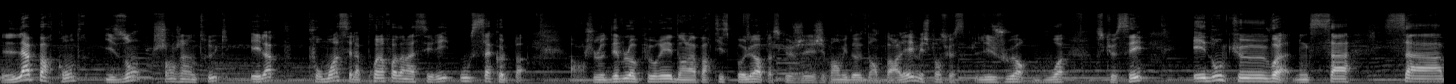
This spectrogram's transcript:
Là par contre, ils ont changé un truc et là pour moi c'est la première fois dans la série où ça colle pas. Alors je le développerai dans la partie spoiler parce que j'ai pas envie d'en parler mais je pense que les joueurs voient ce que c'est. Et donc euh, voilà, donc ça, ça,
